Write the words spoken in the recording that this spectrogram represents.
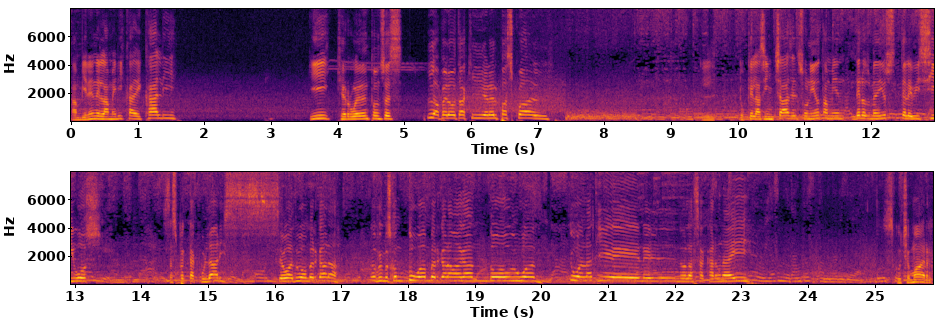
también en el América de Cali. Y que ruede entonces la pelota aquí en el Pascual. El toque las hinchadas, el sonido también de los medios televisivos. Está espectacular y se va Duan Vergara. Nos fuimos con Duan Vergara vagando. Duan, Duan la tiene no la sacaron ahí. Escuchemos a ver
